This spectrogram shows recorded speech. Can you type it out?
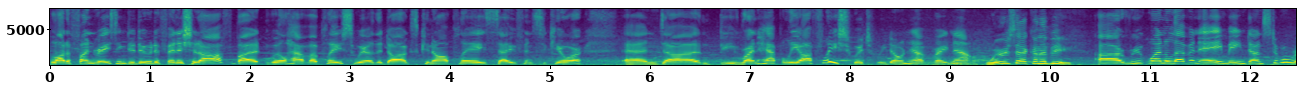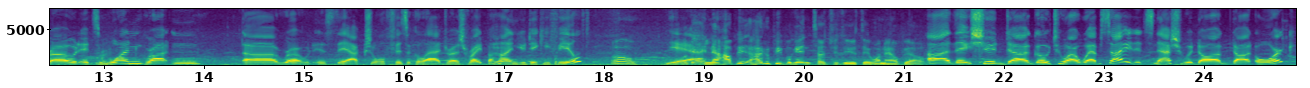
a lot of fundraising to do to finish it off, but we'll have a place where the dogs can all play safe and secure and uh, be run happily off leash, which we don't have right now. Where is that going to be? Uh, Route 111A, Main Dunstable Road. It's one Groton uh, Road is the actual physical address, right behind Yudicky Field. Oh. Yeah. Okay, now how, how do people get in touch with you if they want to help you out? Uh, they should uh, go to our website. It's nashuadog.org.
